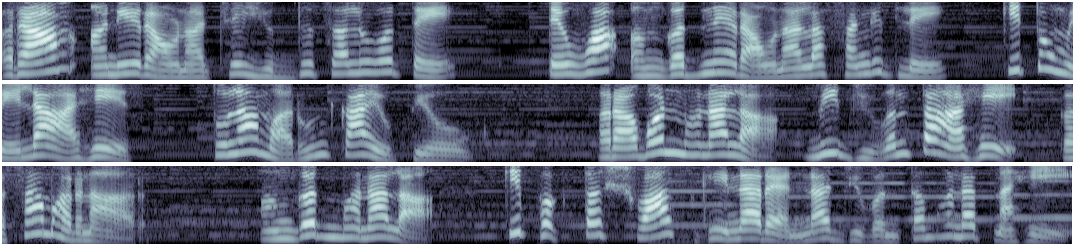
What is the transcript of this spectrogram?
राम आणि रावणाचे युद्ध चालू होते. तेव्हा अंगदने रावणाला सांगितले की तू मेला आहेस तुला मारून काय उपयोग? रावण म्हणाला मी जिवंत आहे कसा मारणार? अंगद म्हणाला की फक्त श्वास घेणाऱ्यांना जिवंत म्हणत नाही.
